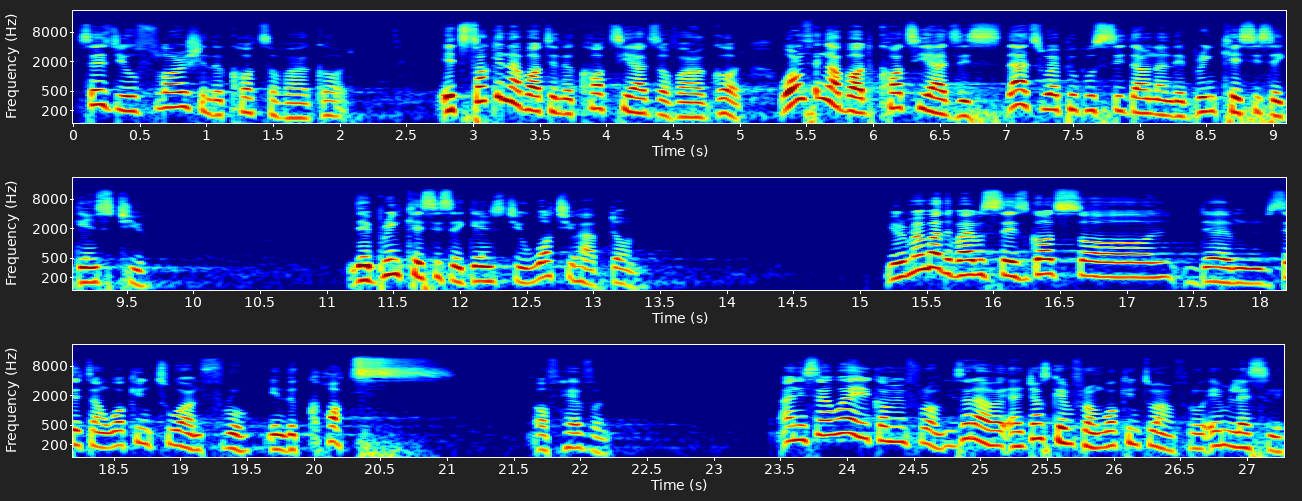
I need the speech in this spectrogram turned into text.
It says you'll flourish in the courts of our God. It's talking about in the courtyards of our God. One thing about courtyards is that's where people sit down and they bring cases against you. They bring cases against you, what you have done. You remember the Bible says God saw the, Satan walking to and fro in the courts of heaven. And he said, Where are you coming from? He said, I, I just came from walking to and fro aimlessly.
